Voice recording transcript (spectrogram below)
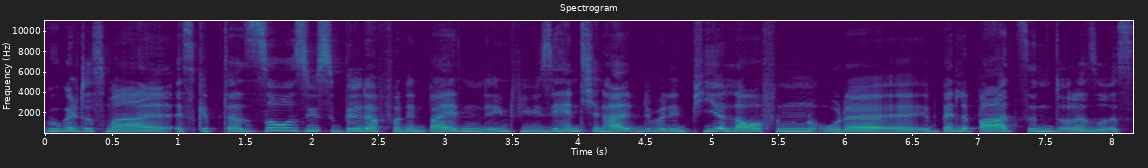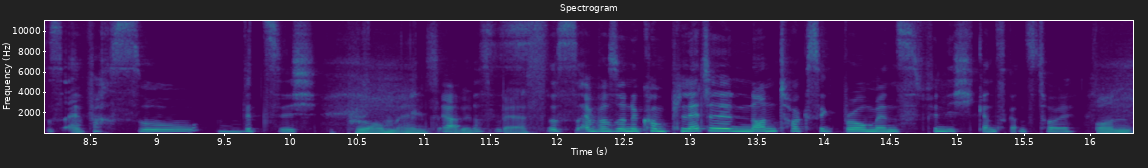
googelt es mal. Es gibt da so süße Bilder von den beiden, irgendwie wie sie Händchen haltend über den Pier laufen oder äh, im Bällebad sind oder so. Es ist einfach so witzig. Bromance ja, at its best. das ist einfach so eine komplette non-toxic Bromance. Finde ich ganz, ganz toll. Und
